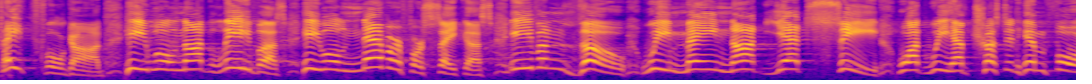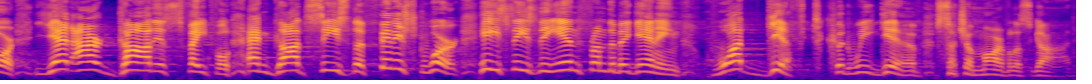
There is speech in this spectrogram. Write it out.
faithful God. He will not leave us, He will never forsake us, even though we may not yet see what we have trusted Him for. Yet our God is faithful, and God sees the finished work, He sees the end from the beginning. What gift could we give such a marvelous God?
